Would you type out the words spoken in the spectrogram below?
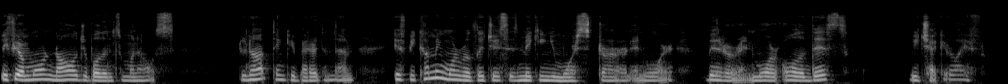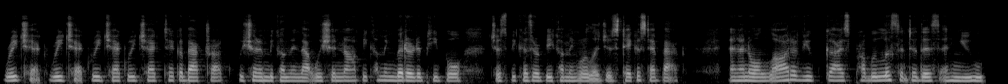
if you're more knowledgeable than someone else do not think you're better than them. If becoming more religious is making you more stern and more bitter and more all of this recheck your life. Recheck recheck recheck recheck. Take a backtrack. We shouldn't be coming that. We should not be coming bitter to people just because they're becoming religious. Take a step back. And i know a lot of you guys probably listen to this and you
